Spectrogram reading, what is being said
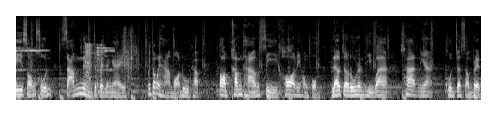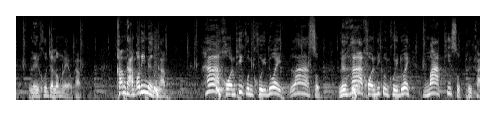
ปี 2031 จะเป็นยังไง ไม่ต้องไปหาหมอดูครับ ตอบคำถาม 4 ข้อนี้ของผม แล้วจะรู้ทันทีว่าชาตินี้คุณจะสำเร็จหรือคุณจะล้มเหลวครับคำถามข้อที่ 1 ครับ 5 คนที่คุณคุยด้วยล่าสุด หรือ 5 คนที่คุณคุยด้วยมากที่สุดคือใคร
